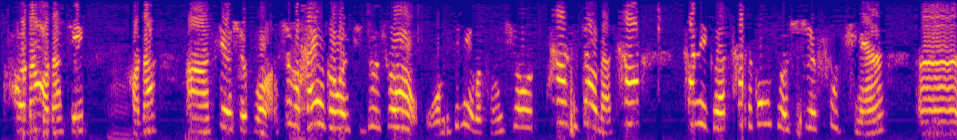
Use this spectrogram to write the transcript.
好的，好的，行，嗯。好的，啊、谢谢师傅。师傅还有个问题，就是说我们这边有个同修，他是这样的，他他那个他的工作是付钱，呃。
